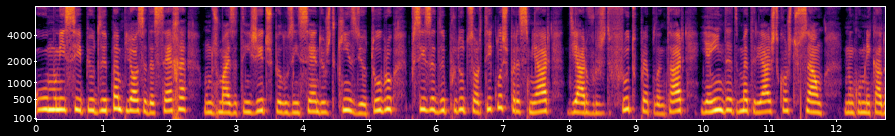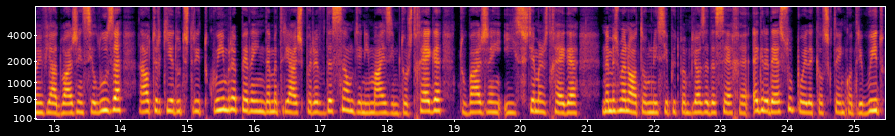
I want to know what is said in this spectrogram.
O município de Pampilhosa da Serra, um dos mais atingidos pelos incêndios de 15 de outubro, precisa de produtos hortícolas para semear, de árvores de fruto para plantar e ainda de materiais de construção. Num comunicado enviado à agência Lusa, a autarquia do distrito de Coimbra pede ainda materiais para vedação de animais e motores de rega, tubagem e sistemas de rega. Na mesma nota, o município de Pampilhosa da Serra agradece o apoio daqueles que têm contribuído,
